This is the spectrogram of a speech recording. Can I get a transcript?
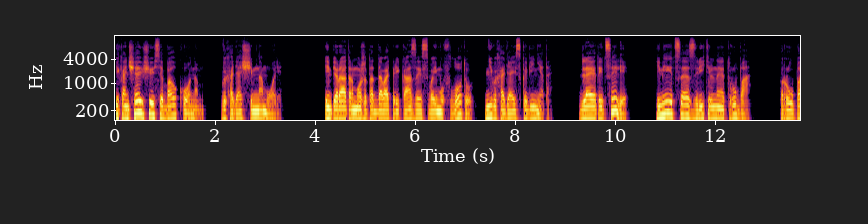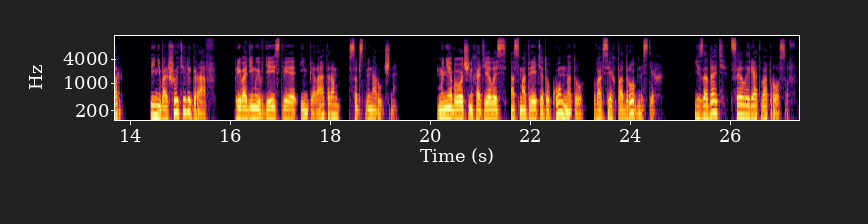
и кончающуюся балконом, выходящим на море. Император может отдавать приказы своему флоту, не выходя из кабинета. Для этой цели имеется зрительная труба, рупор и небольшой телеграф, приводимый в действие императором собственноручно. Мне бы очень хотелось осмотреть эту комнату во всех подробностях и задать целый ряд вопросов,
